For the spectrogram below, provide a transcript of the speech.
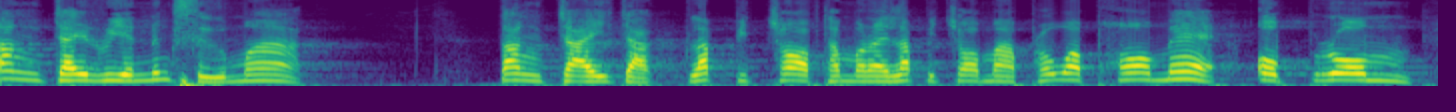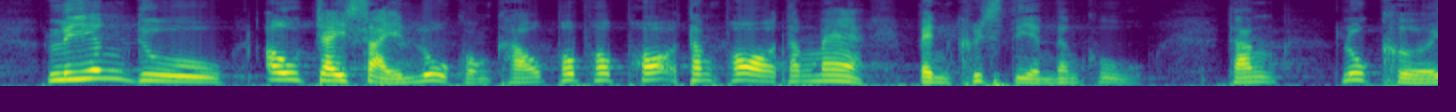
ตั้งใจเรียนหนังสือมาก ตั้งใจจากรับผิดชอบทำอะไรรับผิดชอบมาก เพราะว่าพ่อแม่อบรม เลี้ยงดูเอาใจใส่ลูกของเขา เพราะเพราะเพราะทั้งพ่อทั้งแม่เป็นคริสเตียนทั้งคู่ ทั้ง ลูกเขย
